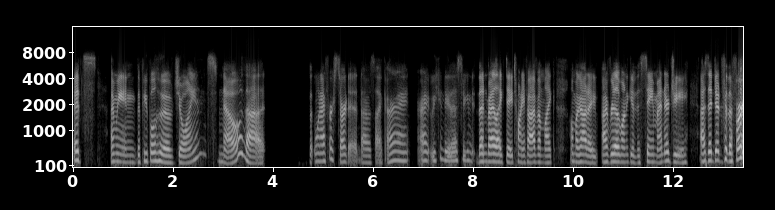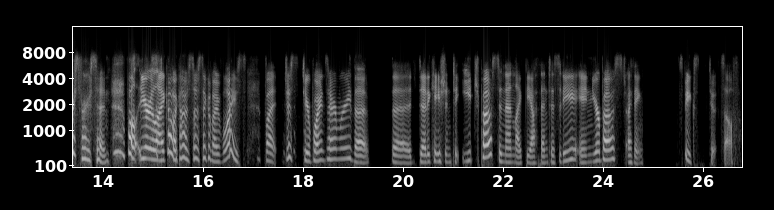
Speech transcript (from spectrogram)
It's, I mean, the people who have joined know that when I first started, I was like, all right, all right, we can do this. We can. Then by like day 25, I'm like, oh my God, I, I really want to give the same energy as I did for the first person. Well, you're like, oh my God, I'm so sick of my voice. But just to your point, Sarah Marie, the the dedication to each post and then like the authenticity in your post, I think speaks to itself.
